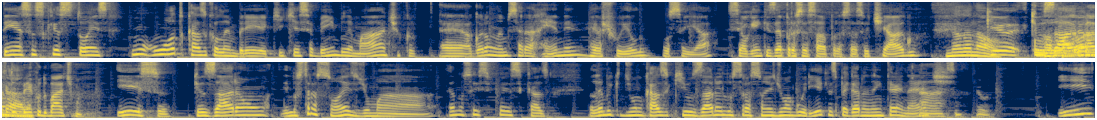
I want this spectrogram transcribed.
tem essas questões. Um, um, outro caso que eu lembrei aqui, que esse é bem emblemático, é, agora eu não lembro se era Renner, Riachuelo ou C&A. Se alguém quiser processar, processa o Thiago. Não, não, não. Que, que usaram... O caso do beco do Batman. Isso. Que usaram ilustrações de uma... Eu não sei se foi esse caso. Eu lembro de um caso que usaram ilustrações de uma guria que eles pegaram na internet. Ah, sim. Eu... E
